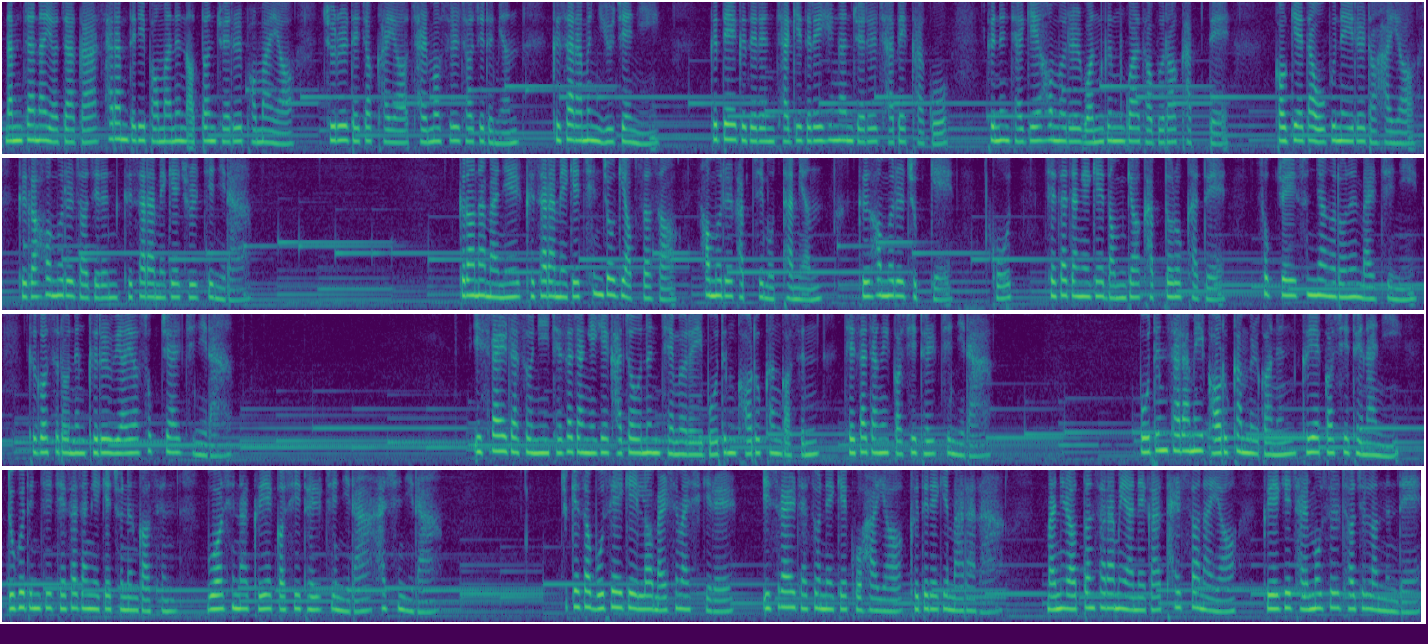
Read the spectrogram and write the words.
남자나 여자가 사람들이 범하는 어떤 죄를 범하여 주를 대적하여 잘못을 저지르면 그 사람은 유죄니 그때 그들은 자기들의 행한 죄를 자백하고 그는 자기의 허물을 원금과 더불어 갚되 거기에다 5분의 1을 더하여 그가 허물을 저지른 그 사람에게 줄지니라. 그러나 만일 그 사람에게 친족이 없어서 허물을 갚지 못하면 그 허물을 죽게 곧 제사장에게 넘겨 갚도록 하되 속죄의 순양으로는 말지니 그것으로는 그를 위하여 속죄할지니라. 이스라엘 자손이 제사장에게 가져오는 제물의 모든 거룩한 것은 제사장의 것이 될지니라. 모든 사람의 거룩한 물건은 그의 것이 되나니 누구든지 제사장에게 주는 것은 무엇이나 그의 것이 될지니라 하시니라. 주께서 모세에게 일러 말씀하시기를 이스라엘 자손에게 고하여 그들에게 말하라. 만일 어떤 사람의 아내가 탈선하여 그에게 잘못을 저질렀는데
